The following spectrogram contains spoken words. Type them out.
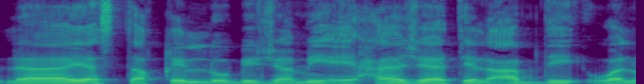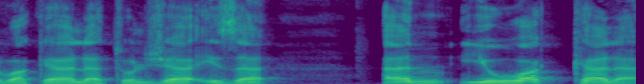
لا يستقل بجميع حاجات العبد والوكالة الجائزة أن يوكل.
